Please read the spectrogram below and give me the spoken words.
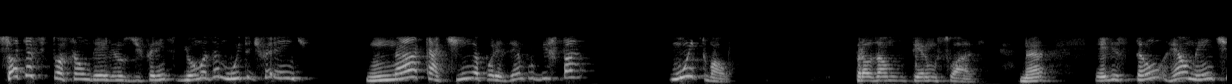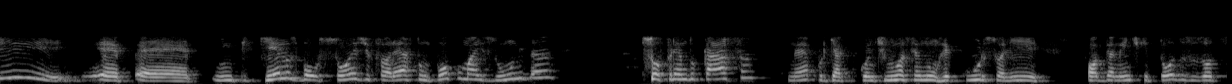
Só que a situação dele nos diferentes biomas é muito diferente. Na Caatinga, por exemplo, o bicho está muito mal, para usar um termo suave, né? eles estão realmente é, é, em pequenos bolsões de floresta um pouco mais úmida, sofrendo caça, né? Porque continua sendo um recurso ali, obviamente que todos os outros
